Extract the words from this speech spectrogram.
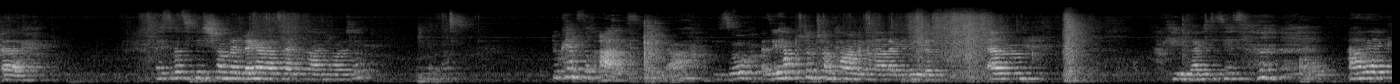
Äh, weißt du, was ich dich schon seit längerer Zeit fragen wollte? Du kennst doch Alex. Ja, wieso? Also ihr habt bestimmt schon ein paar Mal miteinander geredet. Ähm, Okay, wie sage ich das jetzt? Alex,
